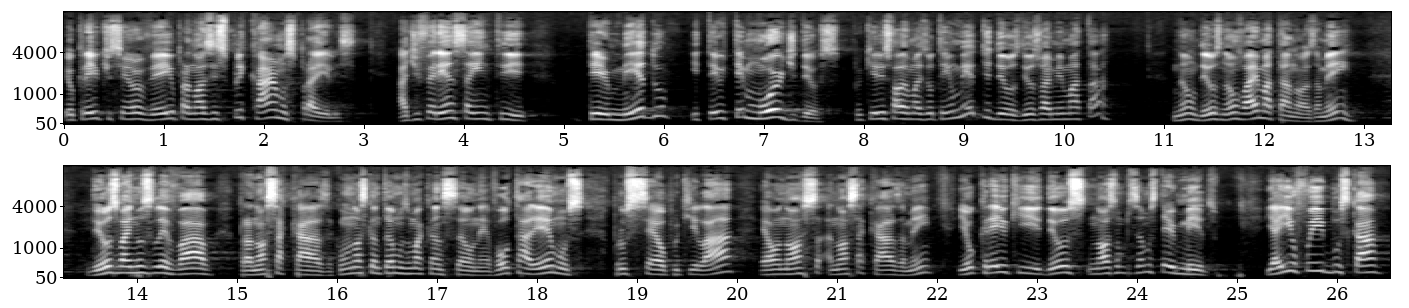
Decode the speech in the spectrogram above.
eu creio que o Senhor veio para nós explicarmos para eles a diferença entre ter medo e ter temor de Deus. Porque eles falam, mas eu tenho medo de Deus, Deus vai me matar. Não, Deus não vai matar nós, amém? Deus vai nos levar para nossa casa, como nós cantamos uma canção, né? Voltaremos para o céu, porque lá é a nossa, a nossa casa, amém? E eu creio que Deus, nós não precisamos ter medo. E aí eu fui buscar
